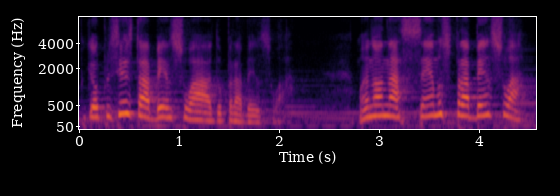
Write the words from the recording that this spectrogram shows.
Porque eu preciso estar abençoado para abençoar. Mas nós nascemos para abençoar.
